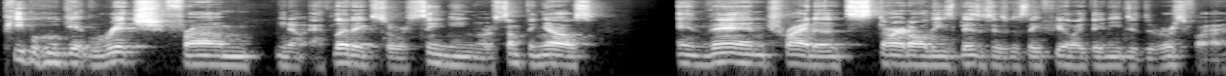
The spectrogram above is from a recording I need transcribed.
people who get rich from, you know, athletics or singing or something else and then try to start all these businesses because they feel like they need to diversify.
